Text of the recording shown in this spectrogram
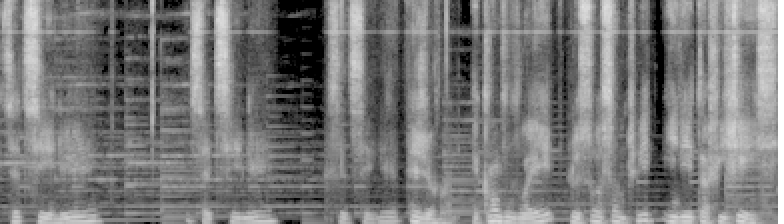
Cette cellule, cette cellule, cette cellule et je valide. Et comme vous voyez, le 68, il est affiché ici.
